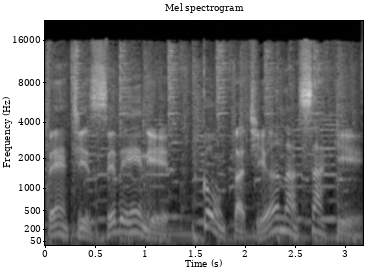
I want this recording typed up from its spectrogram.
Pet CBN, com Tatiana Saque.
